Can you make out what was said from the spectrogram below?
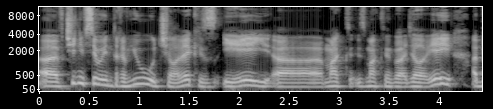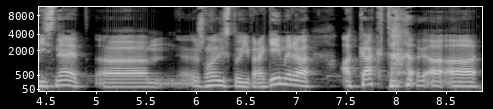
э, в течение всего интервью человек из EA, э, марк, из маркетингового отдела EA объясняет э, журналисту Еврогеймера, а как, та, а, а,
